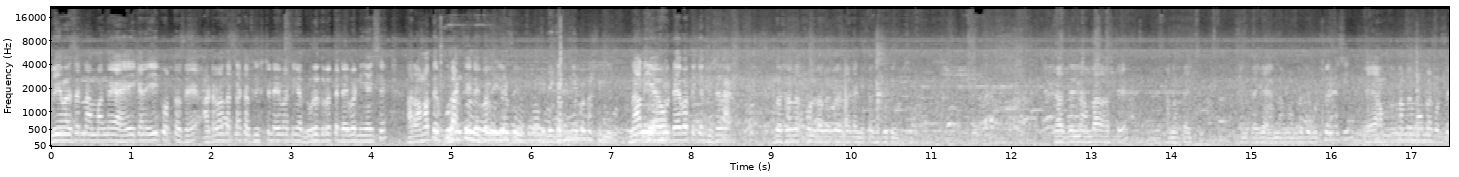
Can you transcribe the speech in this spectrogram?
বিএমএস এর নাম মাঙ্গায় হ্যাঁ এখানে এই করতেছে আঠারো হাজার টাকা ফিক্সড ড্রাইভার নিয়ে দূরে দূরে ড্রাইভার নিয়ে আইছে আর আমাদের পুরান ড্রাইভার নিয়ে আসে না নিয়ে ওই ড্রাইভার থেকে বিশ হাজার দশ হাজার পনেরো হাজার টাকা নিতেছে প্রতি বছর যার জন্য আমরা আজকে থানা চাইছি থানা চাই হ্যাঁ নামে আমরা ডিভোর্স হ্যাঁ আমরা নামে মামলা করছে।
